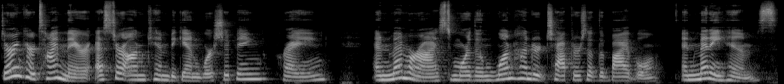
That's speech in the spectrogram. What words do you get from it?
During her time there, Esther An Kim began worshiping, praying, and memorized more than 100 chapters of the Bible and many hymns.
